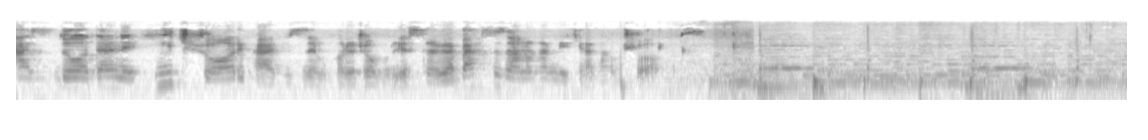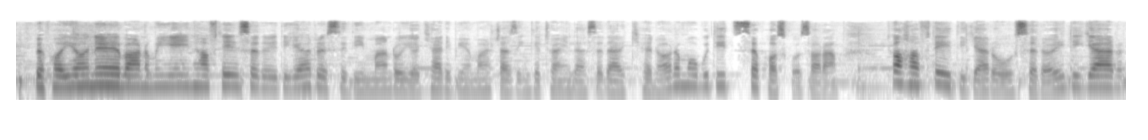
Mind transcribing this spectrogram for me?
از دادن هیچ شعاری پرهیز نمی‌کنه جمهوری اسلامی و بحث زنان هم یکی به پایان برنامه این هفته صدای دیگر رسیدیم. من رویا کریمی مجد از اینکه تا این لحظه در کنار ما بودید سپاس گذارم تا هفته دیگر و صدای دیگر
